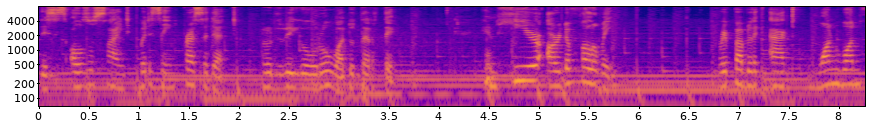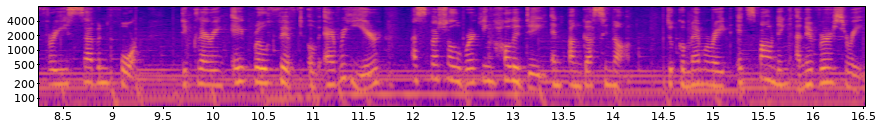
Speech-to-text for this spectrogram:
This is also signed by the same president, Rodrigo Roa Duterte. And here are the following. Republic Act 11374, declaring April 5th of every year a special working holiday in Pangasinan to commemorate its founding anniversary.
